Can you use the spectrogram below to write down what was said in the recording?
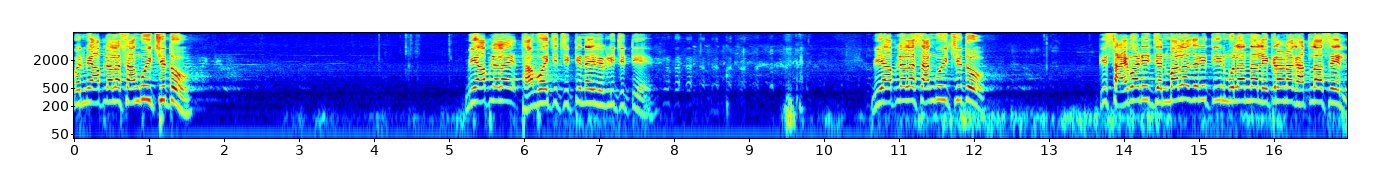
पण मी आपल्याला सांगू इच्छितो मी आपल्याला थांबवायची चिठ्ठी नाही वेगळी चिठ्ठी आहे. मी आपल्याला सांगू इच्छितो की साहेबांनी जन्माला जरी तीन मुलांना लेकरांना घातला असेल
